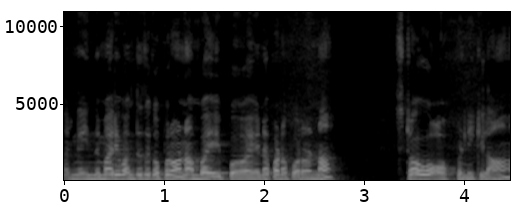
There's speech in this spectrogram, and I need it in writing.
பாருங்கள் இந்த மாதிரி வந்ததுக்கப்புறம் நம்ம இப்போ என்ன பண்ண போகிறோன்னா ஸ்டவ் ஆஃப் பண்ணிக்கலாம்.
